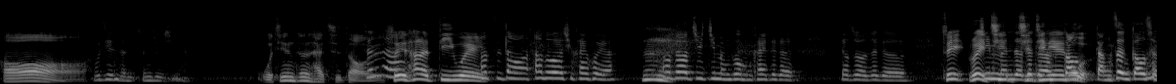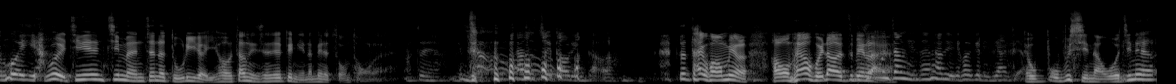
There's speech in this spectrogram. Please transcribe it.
哦，福建省省主席。我今天真的才知道，真的、啊，所以他的地位，他知道啊，他都要去开会啊，嗯、他都要去金门跟我们开这个叫做这个，所以金门的这个高党政高层会议啊。如果今天金门真的独立了以后，张景生就变你那边的总统了。啊，对啊，没错，他是最高领导啊。这太荒谬了。好，我们要回到这边来。问张景生，他也会跟你这样讲。哎，我我不行啊，我今天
